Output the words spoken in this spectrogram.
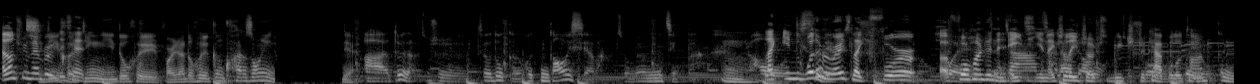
I don't 体 remember 力和.丁尼都会玩家都会更宽松一点。啊，对的，就是自由度可能会更高一些吧，就没有那么紧吧。嗯然后 Like in 第四 Modern 点 Warfare, like 就是 four- 我 uh, 们会增加480 and actually just reach 就是 the cap all the time. 更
